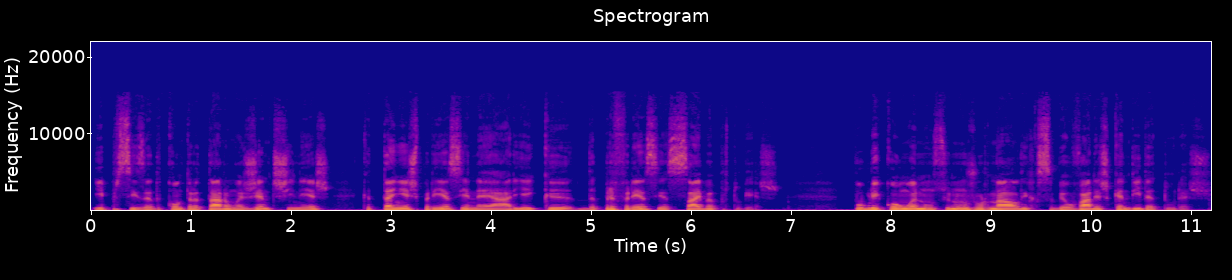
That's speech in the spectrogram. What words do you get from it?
e precisa de contratar um agente chinês que tenha experiência na área e que, de preferência, saiba português publicou um anúncio num jornal e recebeu várias candidaturas.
